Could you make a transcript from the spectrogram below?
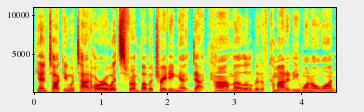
Again, talking with Todd Horwitz from BubbaTrading.com, uh, a little bit of Commodity 101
